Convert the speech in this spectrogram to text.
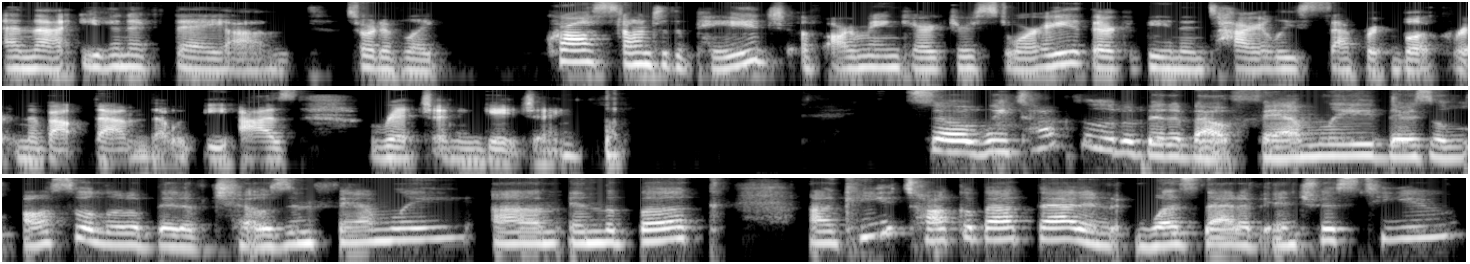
and that even if they um, sort of like crossed onto the page of our main character's story, there could be an entirely separate book written about them that would be as rich and engaging. So we talked a little bit about family. There's a, also a little bit of chosen family um, in the book. Uh, can you talk about that? And was that of interest to you?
